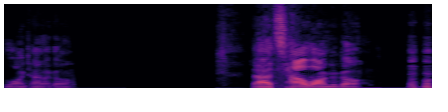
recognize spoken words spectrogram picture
Long time ago. That's how long ago.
